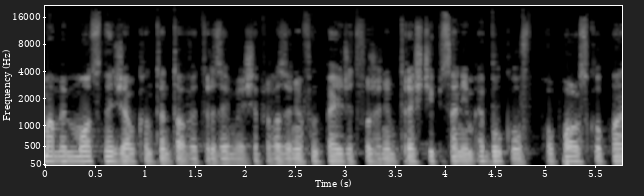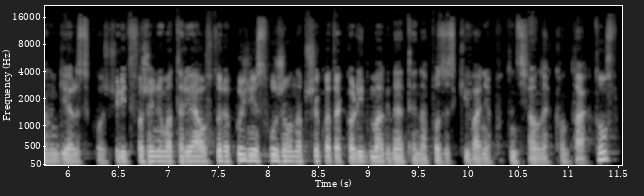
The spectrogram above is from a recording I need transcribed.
Mamy mocny dział kontentowy, który zajmuje się prowadzeniem fanpage, tworzeniem treści, pisaniem e-booków po polsku, po angielsku, czyli tworzeniu materiałów, które później służą na przykład jako lead magnety na pozyskiwanie potencjalnych kontaktów.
